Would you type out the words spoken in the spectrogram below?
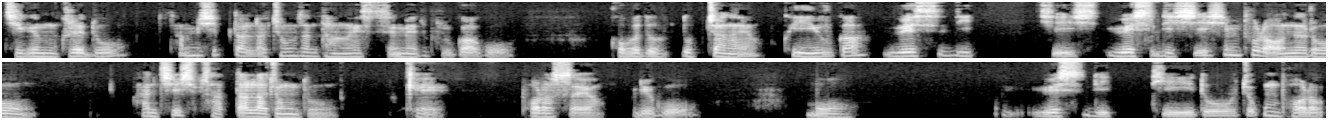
지금 그래도 30달러 청산 당했음에도 불구하고, 그거보다 높잖아요. 그 이유가 USDT, USDC 심플 언으로 한 74달러 정도 이렇게 벌었어요. 그리고 뭐 USDT도 조금 벌었,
